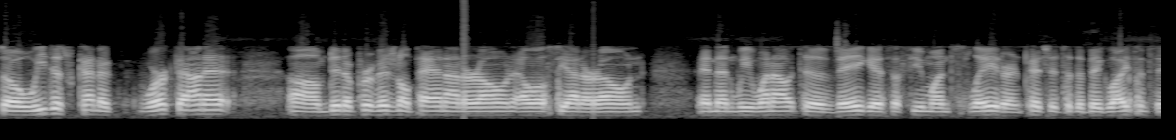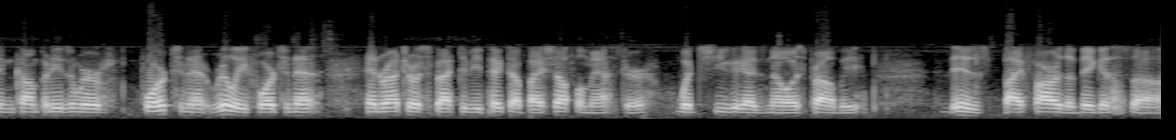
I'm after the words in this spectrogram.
So we just kind of worked on it, um, did a provisional patent on our own, LLC on our own, and then we went out to Vegas a few months later and pitched it to the big licensing companies, and we were fortunate, really fortunate, in retrospect, to be picked up by Shufflemaster, which you guys know is probably is by far the biggest uh,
